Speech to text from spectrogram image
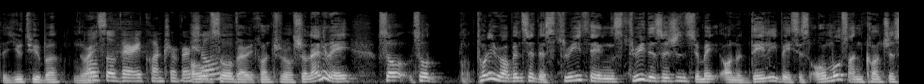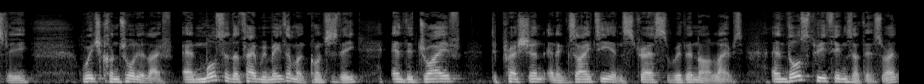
the YouTuber, right? Also very controversial. Also very controversial. Anyway, so so Tony Robbins said there's three things, three decisions you make on a daily basis, almost unconsciously, which control your life. And most of the time we make them unconsciously and they drive depression and anxiety and stress within our lives. And those three things are this, right?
